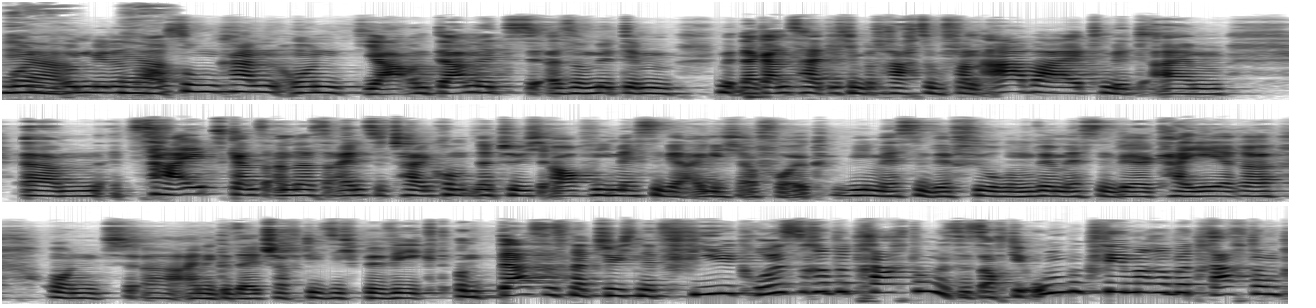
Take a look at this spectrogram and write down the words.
und, ja, und mir das ja. aussuchen kann. Und ja, und damit, also mit dem, mit einer ganzheitlichen Betrachtung von Arbeit, mit einem ähm, Zeit ganz anders einzuteilen, kommt natürlich auch, wie messen wir eigentlich Erfolg? Wie messen wir Führung? Wie messen wir Karriere und äh, eine Gesellschaft, die sich bewegt? Und das ist natürlich eine viel größere Betrachtung. Es ist auch die unbequemere Betrachtung,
